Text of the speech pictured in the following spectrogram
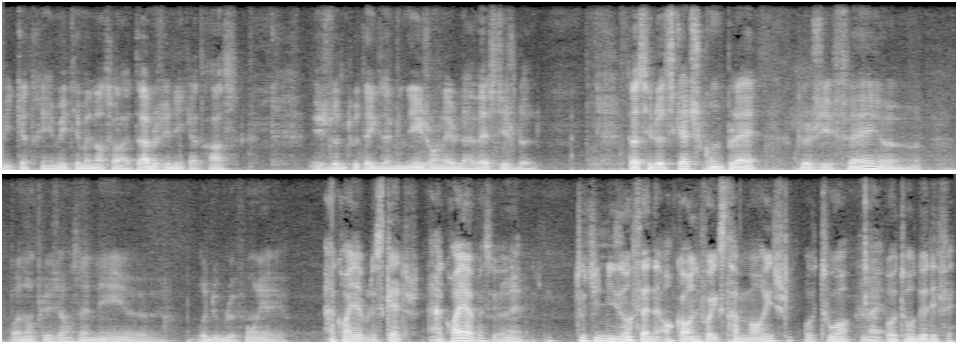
Ouais. 8, quatrième 8. Et maintenant sur la table, j'ai les 4 as. Et je donne tout à examiner, j'enlève la veste et je donne. Ça, c'est le sketch complet que j'ai fait euh, pendant plusieurs années euh, au double fond et ailleurs. Incroyable sketch. Incroyable. Parce que Ouais. Toute une mise en scène, encore une fois, extrêmement riche autour, Ouais. autour de l'effet.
